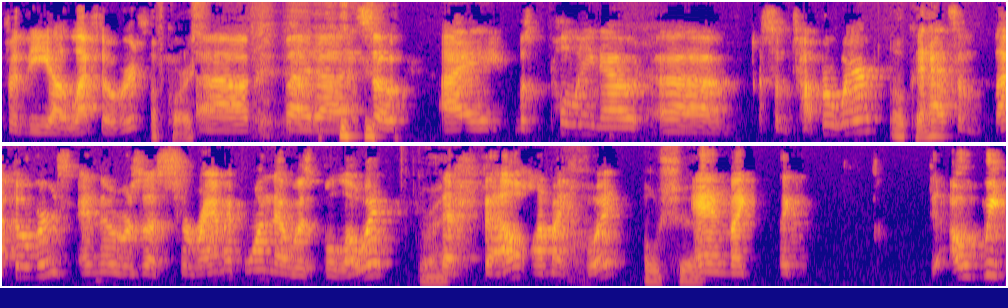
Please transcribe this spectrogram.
for the uh, leftovers. Of course. Uh, but uh, so I was pulling out um some Tupperware Okay. that had some leftovers, and there was a ceramic one that was below it Right. that fell on my foot, Oh shit. and like like a week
